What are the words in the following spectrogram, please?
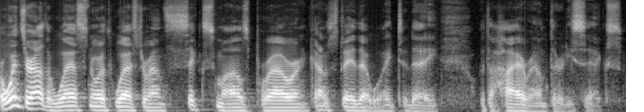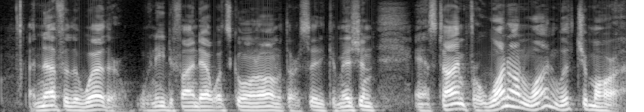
Our winds are out of the west northwest around 6 miles per hour and kind of stay that way today with a high around 36 enough of the weather. We need to find out what's going on with our city commission, and it's time for one on one with Jamara.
